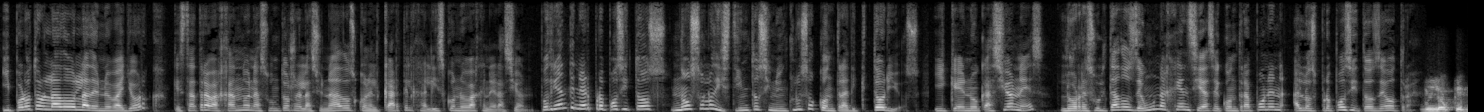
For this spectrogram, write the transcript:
y por otro lado la de Nueva York, que está trabajando en asuntos relacionados con el cártel Jalisco Nueva Generación, podrían tener propósitos no solo distintos, sino incluso contradictorios, y que en ocasiones los resultados de una agencia se contraponen a los propósitos de otra. Lo que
